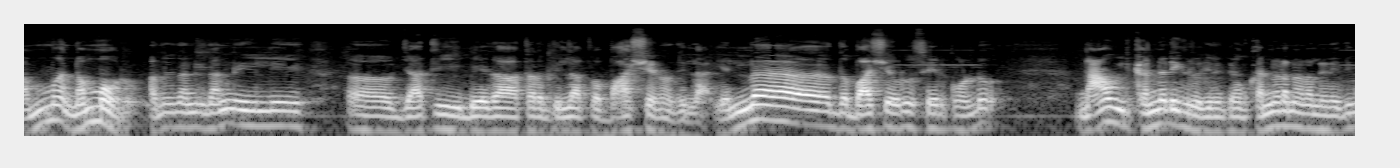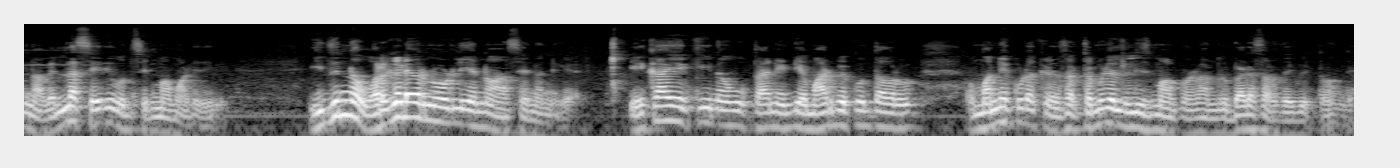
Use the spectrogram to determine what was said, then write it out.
ನಮ್ಮ ನಮ್ಮವರು ಅಂದರೆ ನನಗೆ ನನ್ನ ಇಲ್ಲಿ ಜಾತಿ ಭೇದ ಆ ಥರದ್ದಿಲ್ಲ ಅಥವಾ ಭಾಷೆ ಅನ್ನೋದಿಲ್ಲ. ಎಲ್ಲದ ಭಾಷೆಯವರು ಸೇರಿಕೊಂಡು ನಾವು ಈ ಕನ್ನಡಿಗರು ಏನಕ್ಕೆ ನಾವು ಕನ್ನಡ ನಾಡಲ್ಲಿ ಏನಿದ್ದೀವಿ ನಾವೆಲ್ಲ ಸೇರಿ ಒಂದು ಸಿನಿಮಾ ಮಾಡಿದ್ದೀವಿ ಇದನ್ನು ಹೊರಗಡೆಯವ್ರು ನೋಡಲಿ ಅನ್ನೋ ಆಸೆ ನನಗೆ. ಏಕಾಏಕಿ ನಾವು ಪ್ಯಾನ್ ಇಂಡಿಯಾ ಮಾಡಬೇಕು ಅಂತ ಅವರು ಮೊನ್ನೆ ಕೂಡ ಸರ್, ತಮಿಳಲ್ಲಿ ರಿಲೀಸ್ ಮಾಡ್ಕೊಳ್ಳೋಣ ಅಂದರು, ಬೇಡ ಸರ್ ದಯವಿಟ್ಟು ಅಂದೆ.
